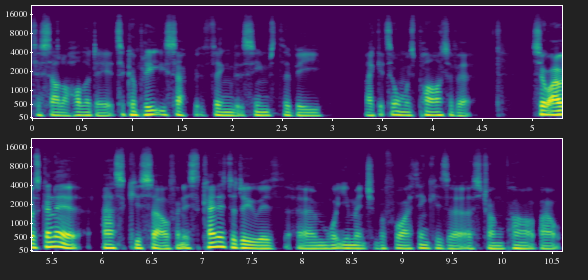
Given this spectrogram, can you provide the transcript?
to sell a holiday. It's a completely separate thing that seems to be like it's almost part of it. So i was going to ask yourself and it's kind of to do with um, what you mentioned before i think is a, a strong part about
